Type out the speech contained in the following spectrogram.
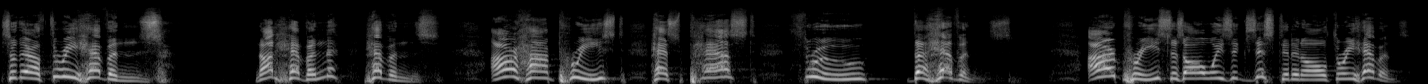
So there are three heavens not heaven, heavens. Our high priest has passed through the heavens. Our priest has always existed in all three heavens.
